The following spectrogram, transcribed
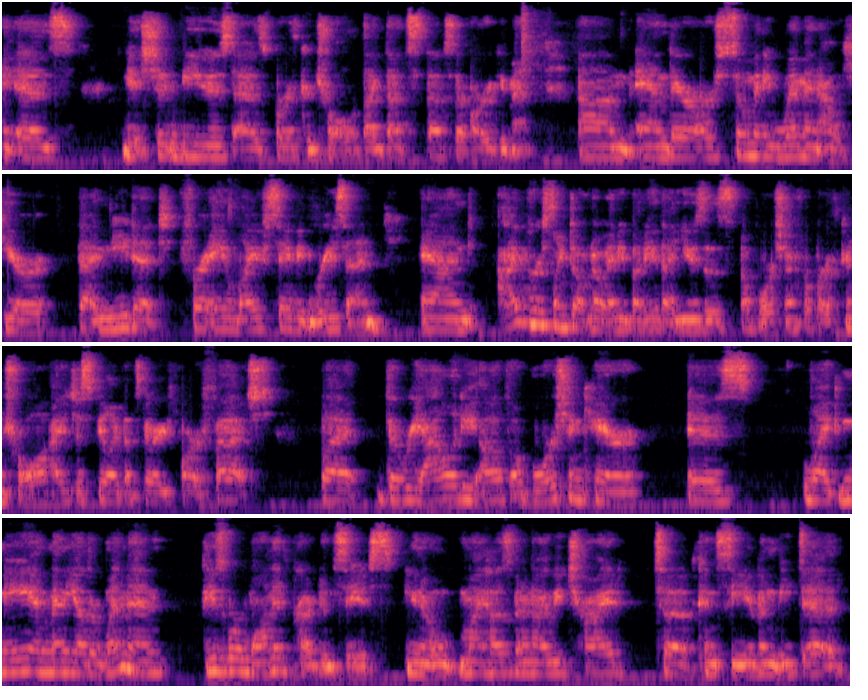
is it shouldn't be used as birth control. Like that's that's their argument. Um, and there are so many women out here that need it for a life saving reason. And I personally don't know anybody that uses abortion for birth control. I just feel like that's very far fetched. But the reality of abortion care is like me and many other women, these were wanted pregnancies. You know, my husband and I, we tried to conceive and we did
